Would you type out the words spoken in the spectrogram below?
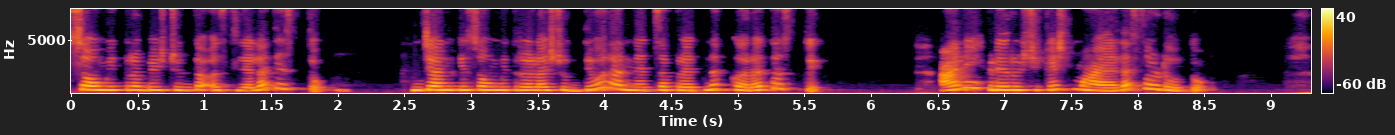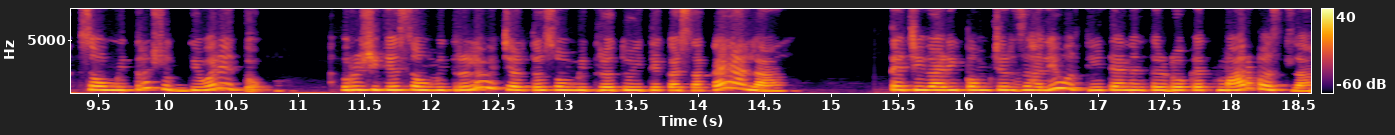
सौमित्र बेशुद्ध असलेला दिसतो. जानकी सौमित्राला शुद्धीवर आणण्याचा प्रयत्न करत असते. आणि इकडे ऋषिकेश मायाला सोडवतो. सौमित्र शुद्धीवर येतो. ऋषिकेश सौमित्रला विचारतो सौमित्र तू इथे कसा काय आला? त्याची गाडी पंक्चर झाली होती त्यानंतर डोक्यात मार बसला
